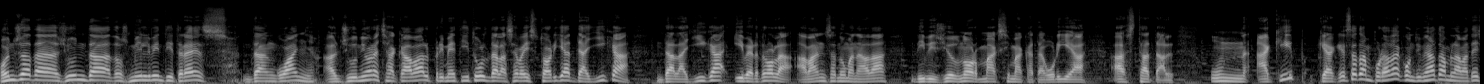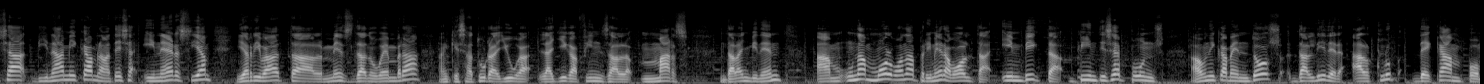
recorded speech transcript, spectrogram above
Onze de juny de 2023 d'enguany, el júnior aixecava el primer títol de la seva història de Lliga, de la Lliga Iberdrola, abans anomenada Divisió d'Honor, màxima categoria estatal. Un equip que aquesta temporada ha continuat amb la mateixa dinàmica, amb la mateixa inèrcia i ha arribat al mes de novembre, en què s'atura la Lliga fins al març de l'any vinent, amb una molt bona primera volta, invicta, 27 punts a únicament dos del líder, el club de Campo,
